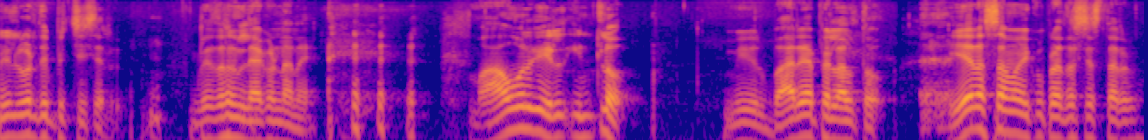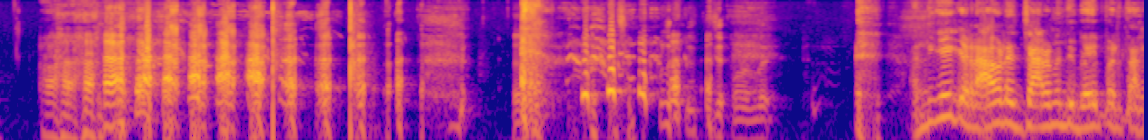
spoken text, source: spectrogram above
నీళ్ళు కూడా తెప్పించేశారు గ్లిజరిన్ లేకుండానే మామూలుగా ఇంట్లో మీరు భార్య పిల్లలతో ఏ రసం ఎక్కువ ప్రదర్శిస్తారు. అందుకే ఇక్కడ రావడం చాలా మంది భయపడతారు.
